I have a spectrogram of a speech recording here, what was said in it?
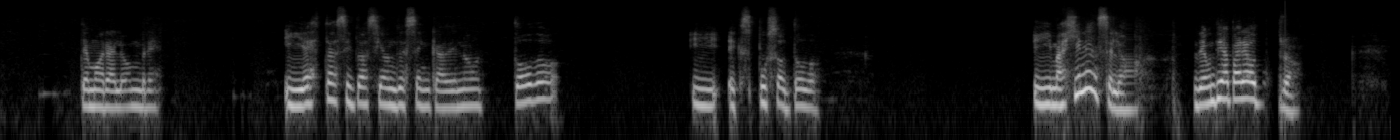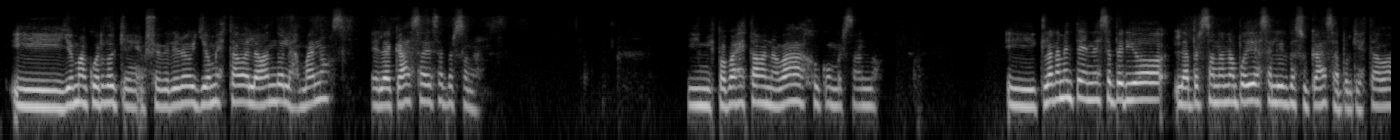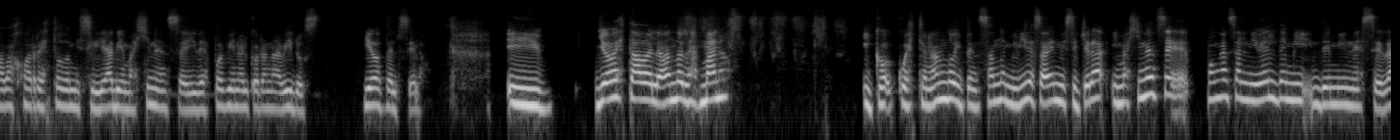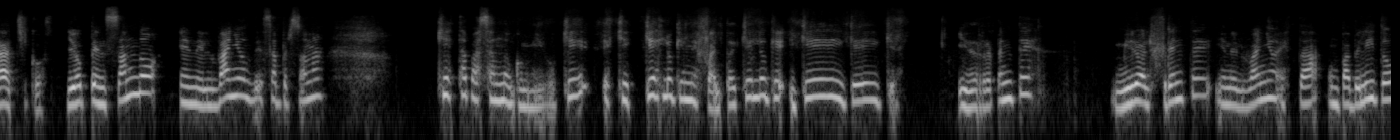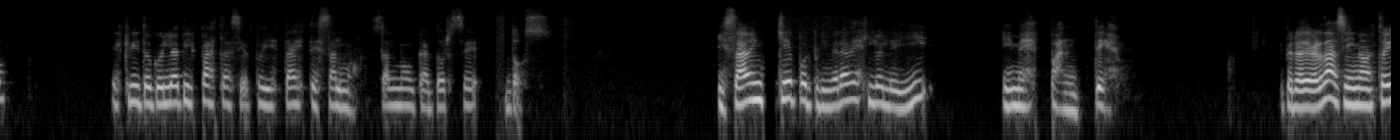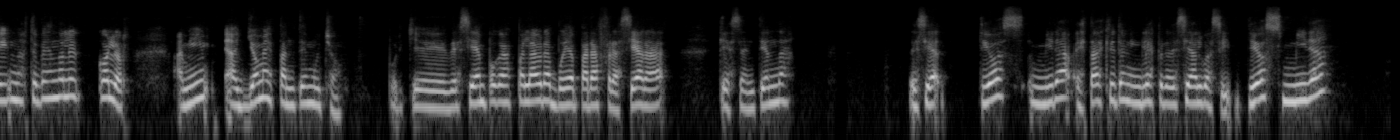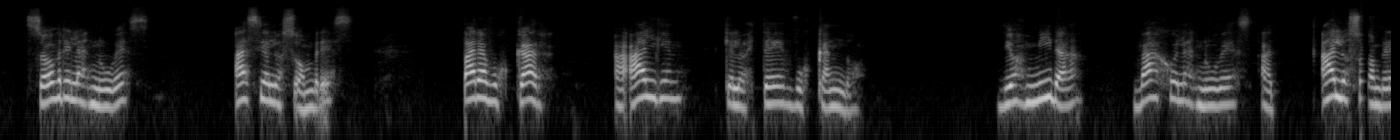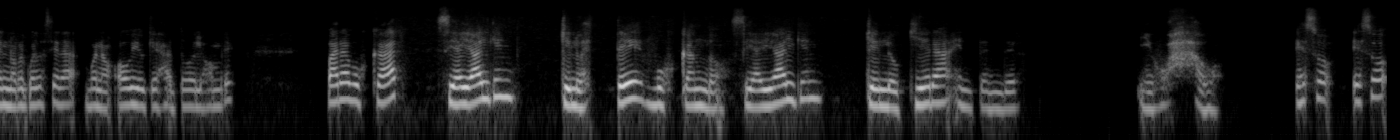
temor al hombre. Y esta situación desencadenó todo y expuso todo. imagínenselo, de un día para otro, y yo me acuerdo que en febrero yo me estaba lavando las manos en la casa de esa persona. Y mis papás estaban abajo conversando. Y claramente en ese periodo la persona no podía salir de su casa porque estaba bajo arresto domiciliario, imagínense, y después vino el coronavirus. Dios del cielo. Y yo estaba lavando las manos y cuestionando y pensando en mi vida, ¿saben? Ni siquiera, imagínense, pónganse al nivel de mi, de mi necedad, chicos. Yo pensando en el baño de esa persona, ¿qué está pasando conmigo? ¿Qué es, que, ¿qué es lo que me falta? ¿Qué es lo que, y qué, y qué, y qué? Y de repente miro al frente y en el baño está un papelito escrito con lápiz pasta, ¿cierto? Y está este salmo, Salmo 14, 2. Y saben que por primera vez lo leí y me espanté. pero de verdad, sí, no estoy, no estoy poniéndole color. A mí, yo me espanté mucho, porque decía en pocas palabras, voy a parafrasear a que se entienda. Decía, Dios mira, estaba escrito en inglés, pero decía algo así, Dios mira sobre las nubes hacia los hombres para buscar a alguien que lo esté buscando. Dios mira bajo las nubes a, los hombres, no recuerdo si era, bueno, obvio que es a todos los hombres, para buscar si hay alguien que lo esté buscando, si hay alguien que lo quiera entender. Y wow, eso, eso,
